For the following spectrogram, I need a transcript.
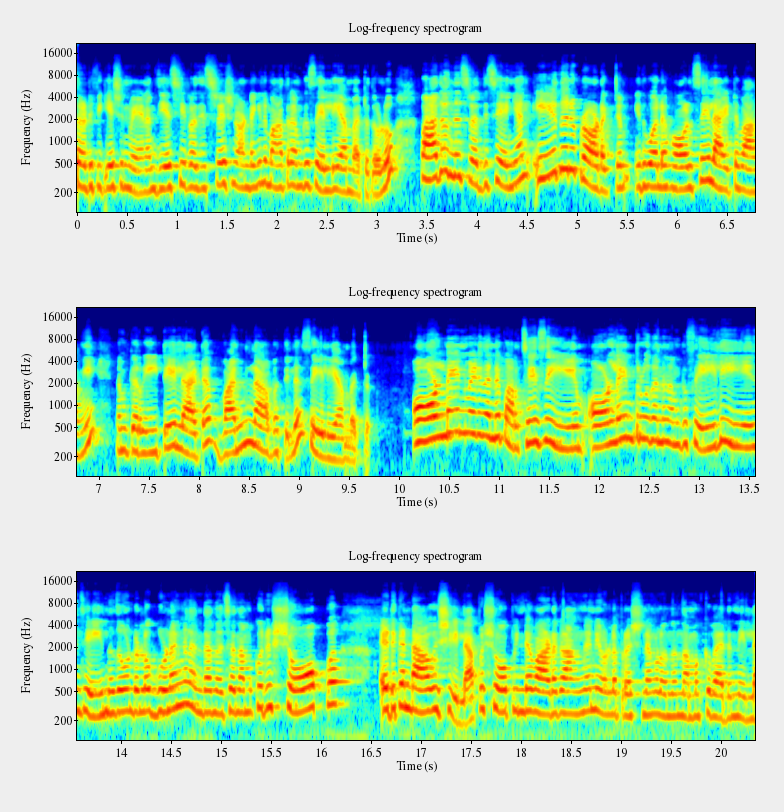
സർട്ടിഫിക്കേഷൻ വേണം. ജി എസ് ടി രജിസ്ട്രേഷൻ ഉണ്ടെങ്കിൽ മാത്രമേ നമുക്ക് സെൽ ചെയ്യാൻ പറ്റത്തുള്ളൂ. അപ്പോൾ അതൊന്ന് ശ്രദ്ധിച്ച് കഴിഞ്ഞാൽ ഏതൊരു പ്രോഡക്റ്റും ഇതുപോലെ ഹോൾസെയിലായിട്ട് വാങ്ങി നമുക്ക് റീറ്റെയിലായിട്ട് വൻ ലാഭത്തിൽ സെയിൽ ചെയ്യാൻ പറ്റും. ഓൺലൈൻ വഴി തന്നെ പർച്ചേസ് ചെയ്യുകയും ഓൺലൈൻ ത്രൂ തന്നെ നമുക്ക് സെയിൽ ചെയ്യുകയും ചെയ്യുന്നത് കൊണ്ടുള്ള ഗുണങ്ങൾ എന്താണെന്ന് വെച്ചാൽ നമുക്കൊരു ഷോപ്പ് എടുക്കേണ്ട ആവശ്യമില്ല. അപ്പോൾ ഷോപ്പിന്റെ വാടക അങ്ങനെയുള്ള പ്രശ്നങ്ങളൊന്നും നമുക്ക് വരുന്നില്ല.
